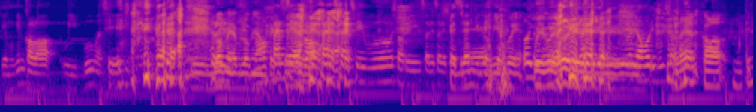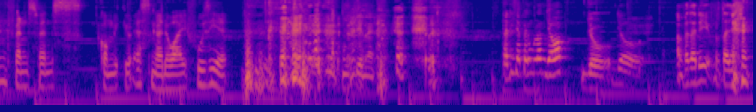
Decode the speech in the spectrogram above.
Ya mungkin kalau wibu masih belum ya belum no nyampe offense situ. ya no offense fans wibu. Sorry sorry sorry Fedrian juga wibu ya. Oh iya Woi, woi, woi. Gila, nggak mau dibuka. Kalau mungkin fans-fans komik US nggak ada waifu sih ya. mungkin ya tadi siapa yang belum jawab? Jo. Jo. Apa tadi pertanyaan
